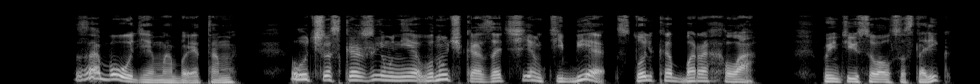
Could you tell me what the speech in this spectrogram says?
— Забудем об этом. Лучше скажи мне, внучка, зачем тебе столько барахла? — поинтересовался старик,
